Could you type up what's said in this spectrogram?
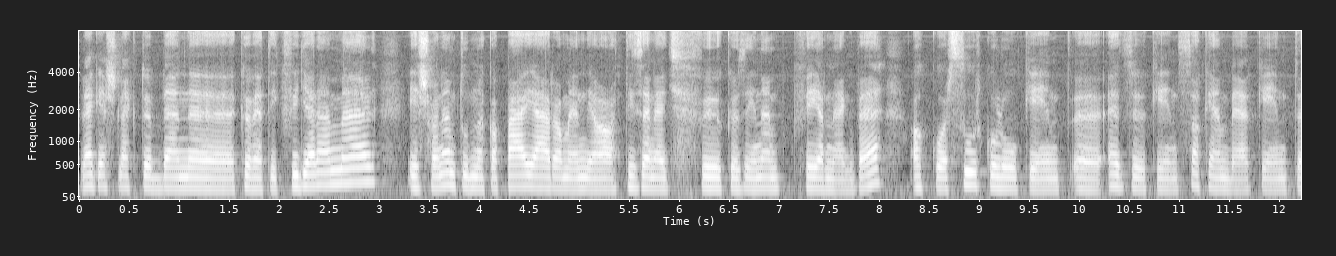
leges legtöbben követik figyelemmel, és ha nem tudnak a pályára menni, a 11 fő közé nem férnek be, akkor szurkolóként, edzőként, szakemberként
